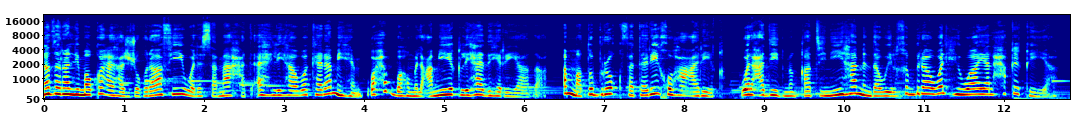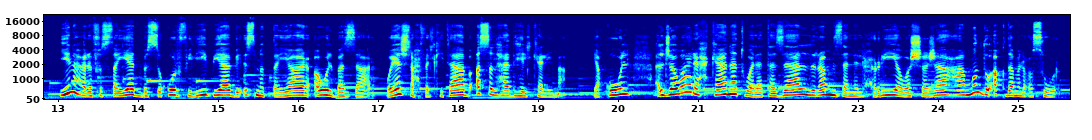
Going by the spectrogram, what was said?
نظرا لموقعها الجغرافي ولسماحة أهلها وكرمهم وحبهم العميق لهذه الرياضة. أما طبرق فتاريخها عريق والعديد من قاطنيها من ذوي الخبرة والهواية الحقيقية. ينعرف الصياد بالصقور في ليبيا باسم الطيار أو البزار ويشرح في الكتاب أصل هذه الكلمة. يقول الجوارح كانت ولا تزال رمزا للحرية والشجاعة منذ أقدم العصور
